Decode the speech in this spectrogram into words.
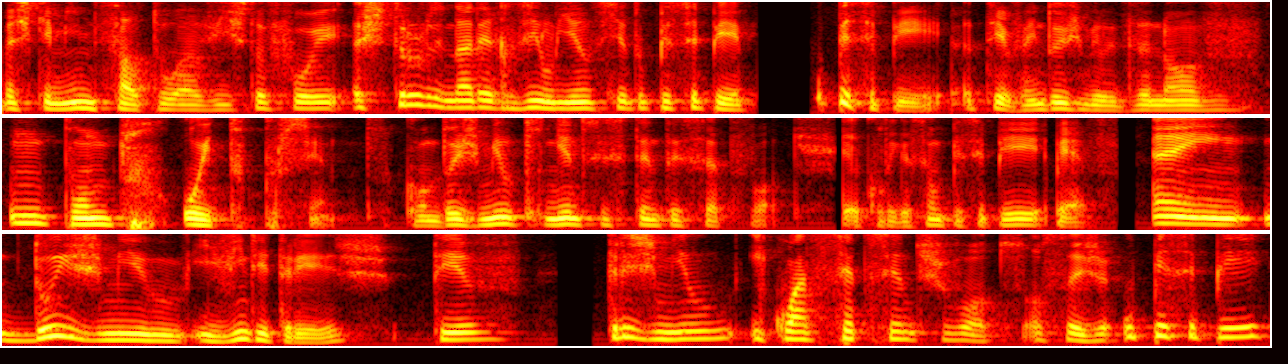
mas que a mim me saltou à vista foi a extraordinária resiliência do PCP. O PCP teve em 2019 1,8%, com 2.577 votos. A coligação PCP-PEV. Em 2023 teve 3.000 e quase 700 votos, ou seja, o PCP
